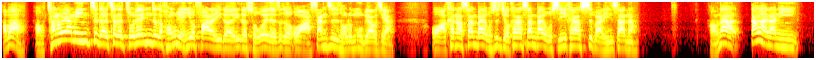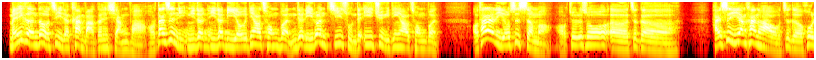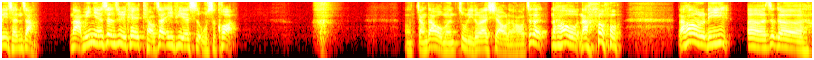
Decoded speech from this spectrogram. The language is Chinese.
好不好？好，长隆、阳明这个这个，昨天这个宏远又发了一个一个所谓的这个哇三字头的目标价，哇，看到三百五十九，看到三百五十一，看到四百零三呢。好，那当然了，你每一个人都有自己的看法跟想法，好，但是你你的你的理由一定要充分，你的理论基础、你的依据一定要充分。哦，他的理由是什么？哦，就是说，呃，这个还是一样看好这个获利成长，那明年甚至于可以挑战 EPS 五十块。讲到我们助理都在笑了哦，这个，然后，然后，然后离呃这个，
